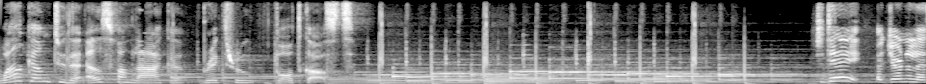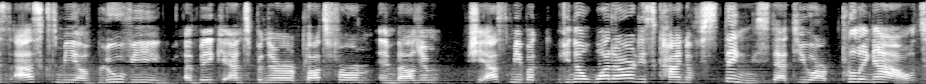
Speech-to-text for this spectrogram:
Welcome to the Els van Laken Breakthrough Podcast. Today, a journalist asked me of Bluevee, a big entrepreneur platform in Belgium. She asked me, but you know, what are these kind of things that you are pulling out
